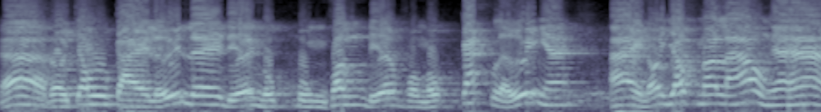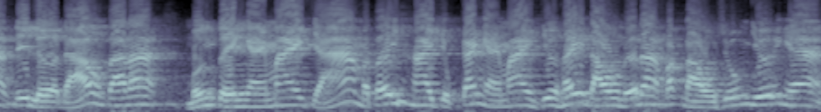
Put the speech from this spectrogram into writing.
À, rồi châu cài lưỡi lê địa ngục bùng phân địa phòng ngục cắt lưỡi nha. Ai nói dốc nói láo nha ha. Đi lừa đảo người ta đó. Mượn tiền ngày mai trả mà tới hai chục cái ngày mai chưa thấy đâu nữa đó. Bắt đầu xuống dưới nha.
